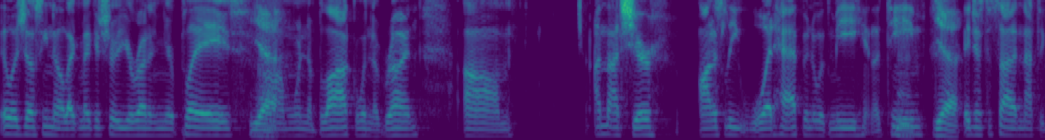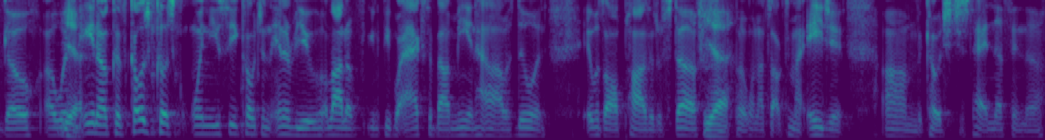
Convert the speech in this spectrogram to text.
It was just you know like making sure you're running your plays. Yeah. Um, when to block, when to run. Um, I'm not sure honestly what happened with me and the team. yeah. They just decided not to go uh, with Yeah. me, you know, because coach, coach, when you see coach in the interview, a lot of you know, people asked about me and how I was doing. It was all positive stuff. Yeah. But when I talked to my agent, um, the coach just had nothing to.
